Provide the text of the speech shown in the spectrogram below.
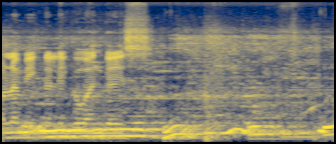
malamig na liguan guys. Guys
